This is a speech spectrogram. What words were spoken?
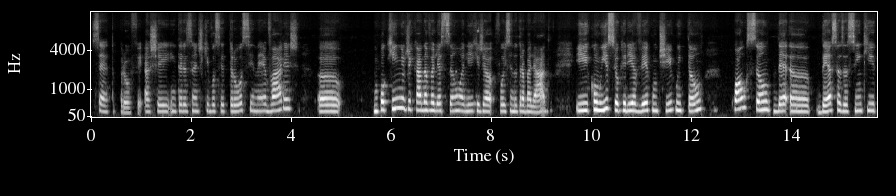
Certo, prof. Achei interessante que você trouxe né, várias, uh, um pouquinho de cada avaliação ali que já foi sendo trabalhado. E com isso eu queria ver contigo, então, quais são de, uh, dessas assim que,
